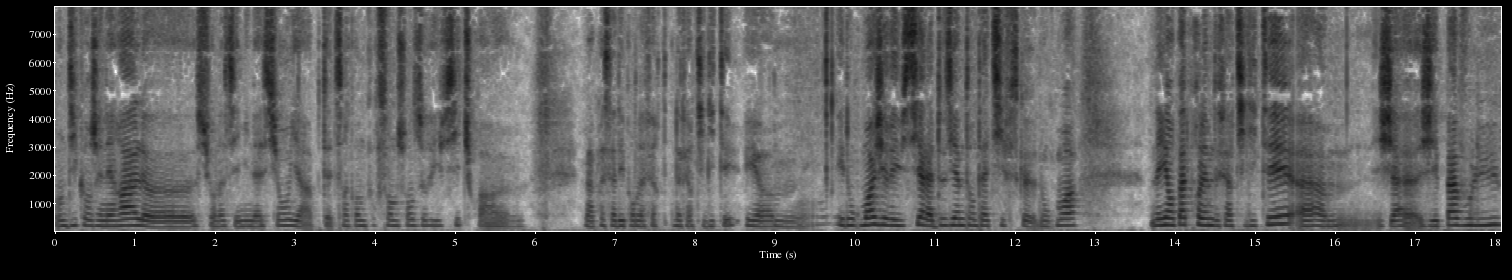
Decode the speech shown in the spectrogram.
On dit qu'en général, euh, sur l'insémination, il y a peut-être 50% de chances de réussite, je crois. mais après, ça dépend de la, fertilité. Et, et donc moi, j'ai réussi à la deuxième tentative, parce que donc moi, n'ayant pas de problème de fertilité, euh, j'ai pas voulu,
